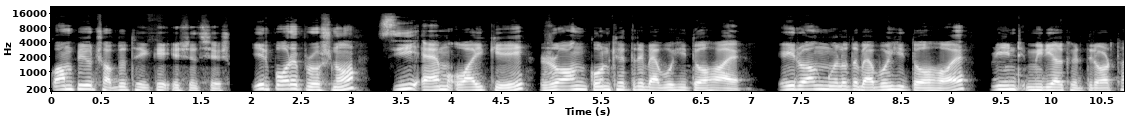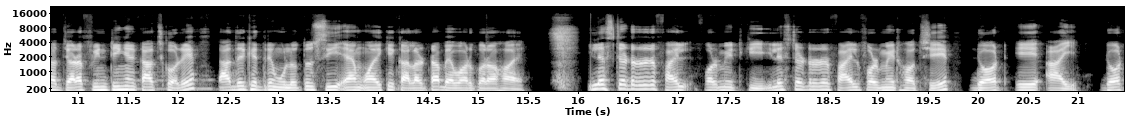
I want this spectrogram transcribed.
কম্পিউট শব্দ থেকে এসেছে। এরপরে প্রশ্ন সিএমওয়াইকে রং কোন ক্ষেত্রে ব্যবহৃত হয়? এই রং মূলত ব্যবহৃত হয় প্রিন্ট মিডিয়ার ক্ষেত্রে, অর্থাৎ যারা প্রিন্টিংয়ের কাজ করে, তাদের ক্ষেত্রে মূলত সিএমওয়াইকে কালারটা ব্যবহার করা হয়। ইলাস্ট্রেটরের ফাইল ফরম্যাট কি? ইলাস্ট্রেটরের ফাইল ফরম্যাট হচ্ছে ডট এআই ডট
